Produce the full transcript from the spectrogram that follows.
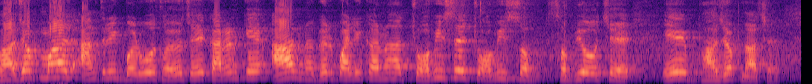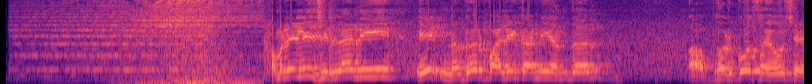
ભાજપમાં જ આંતરિક બળવો થયો છે, કારણ કે આ નગરપાલિકાના ચોવીસે ચોવીસ સભ્યો છે એ ભાજપના છે. અમરેલી જિલ્લાની એક નગરપાલિકાની અંદર ભડકો થયો છે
